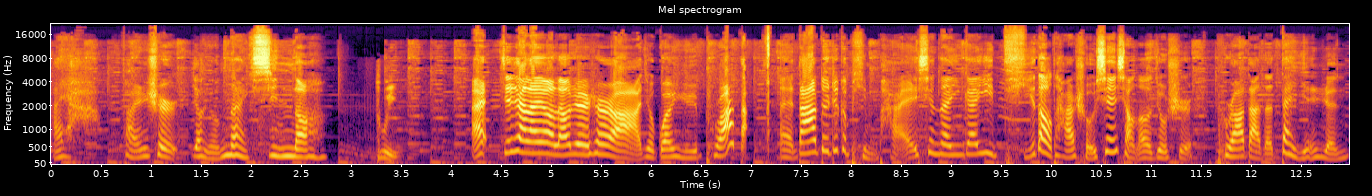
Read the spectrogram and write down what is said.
哎呀，凡事要有耐心呐。对，哎，接下来要聊这事儿啊，就关于 Prada。哎，大家对这个品牌现在应该一提到它，首先想到的就是 Prada 的代言人。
